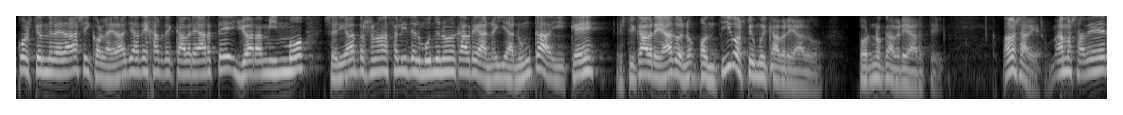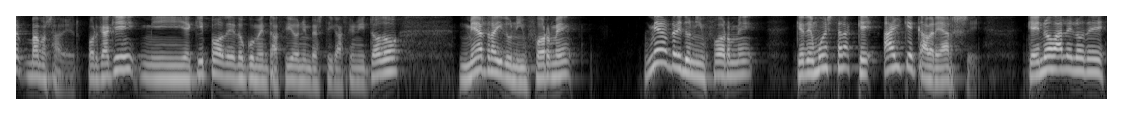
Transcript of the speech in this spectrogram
cuestión de la edad, si con la edad ya dejas de cabrearte, yo ahora mismo sería la persona más feliz del mundo y no me cabrea, no, ya nunca. ¿Y qué? Estoy cabreado, ¿no? Contigo estoy muy cabreado por no cabrearte. Vamos a ver, vamos a ver, vamos a ver. Porque aquí mi equipo de documentación, investigación y todo me ha traído un informe. Me ha traído un informe que demuestra que hay que cabrearse. Que no vale lo de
